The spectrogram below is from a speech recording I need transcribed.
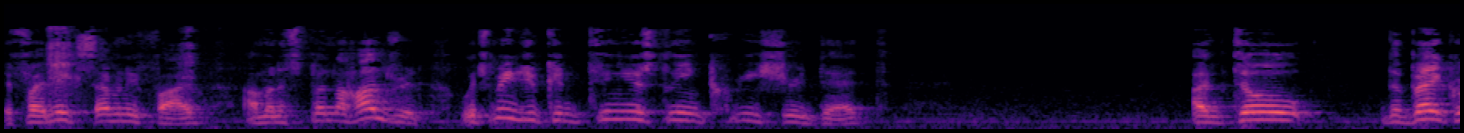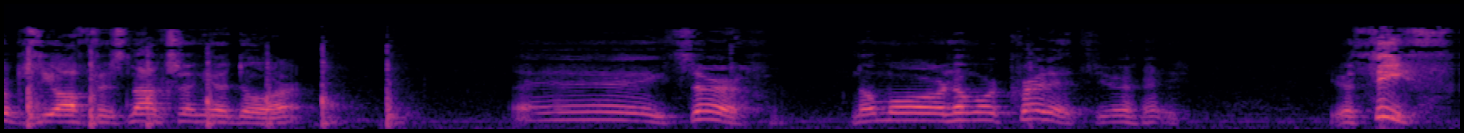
If I make seventy-five, I'm going to spend a hundred, which means you continuously increase your debt until the bankruptcy office knocks on your door. Hey, sir, no more, no more credit. You're, you're a thief.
